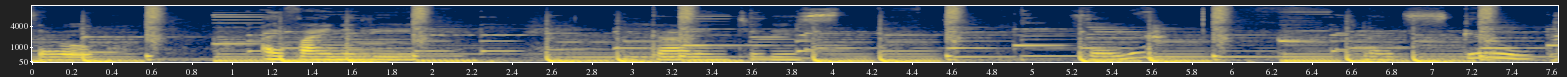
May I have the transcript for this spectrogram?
so I finally got into this. So yeah let's go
